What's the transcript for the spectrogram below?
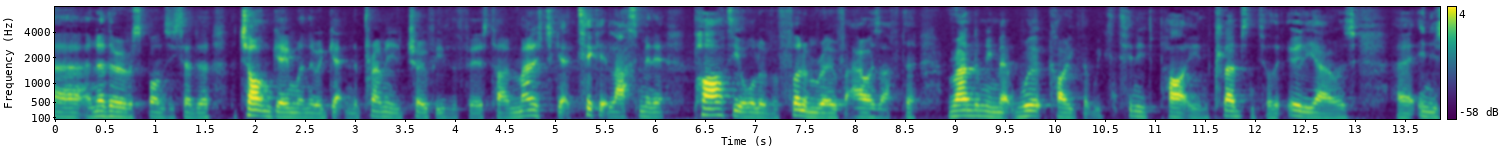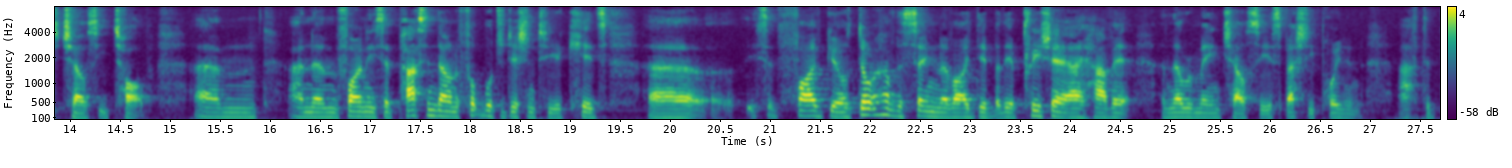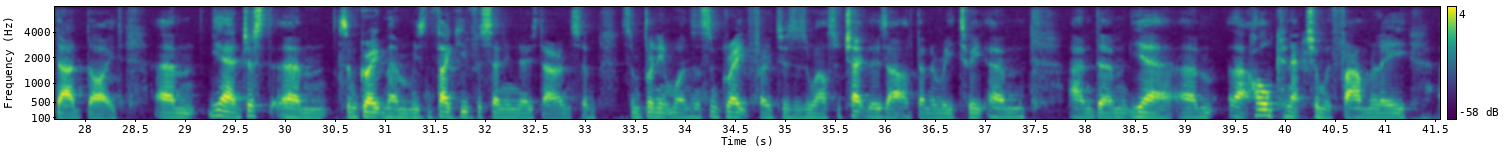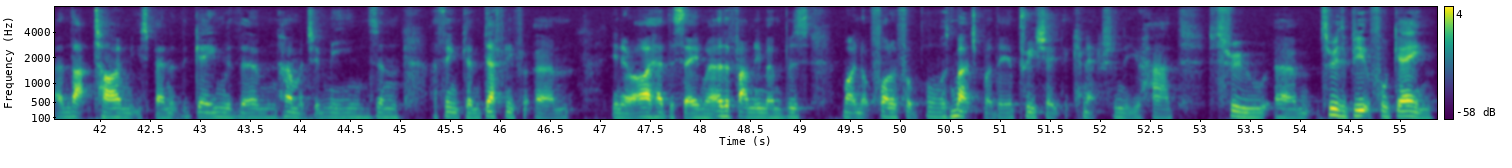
Uh, another response, he said, uh, the Charlton game when they were getting the Premier trophy for the first time, managed to get a ticket last minute, party all over Fulham Road for hours after, randomly met work colleague that we continued to party in clubs until the early hours uh, in his Chelsea top. Um, and um, finally, he said, passing down a football tradition to your kids. Uh, he said, five girls don't have the same love I did, but they appreciate I have it and they'll remain Chelsea, especially poignant after dad died. Um, yeah, just um, some great memories, and thank you for sending those, Darren. Some some brilliant ones and some great photos as well. So check those out. I've done a retweet. Um, and um, yeah, um, that whole connection with family and that time that you spend at the game with them and how much it means. And I think um, definitely, um, you know, I had the same where other family members might not follow football as much, but they appreciate the connection that you had through um, through the beautiful game.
